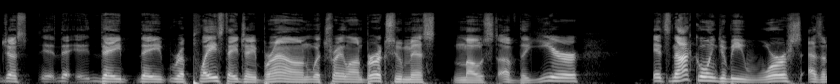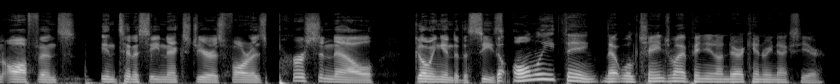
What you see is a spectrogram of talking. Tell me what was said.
Just they they, they replaced AJ Brown with Treylon Burks, who missed most of the year. It's not going to be worse as an offense in Tennessee next year as far as personnel going into the season. The only thing that will change my opinion on Derrick Henry next year,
